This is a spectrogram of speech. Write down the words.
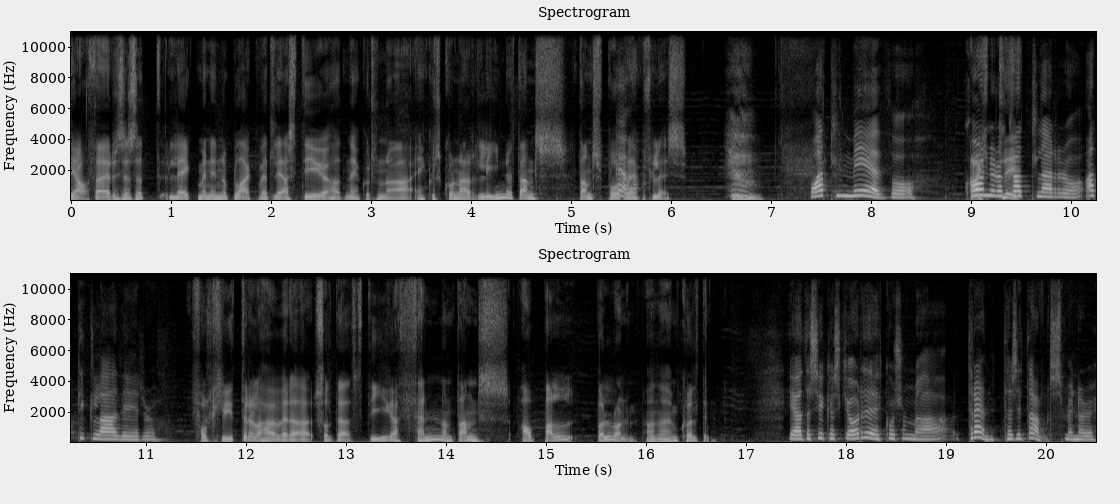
Já, það eru sagt leikmenn inn á blagvelli að stíga þarna einhver svona, einhvers konar línudans, dansspor Já. eða eitthvað svoleiðis. Mhm. Og allir með og konur Allir- og kallar og allir glaðir og fólk hlýtur alveg að hafa verið að, svolítið að stíga þennan dans á ball, böllunum þannig um kvöldin. Já, þetta sé kannski orðið eitthvað svona trend, þessi dans, meinaru.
